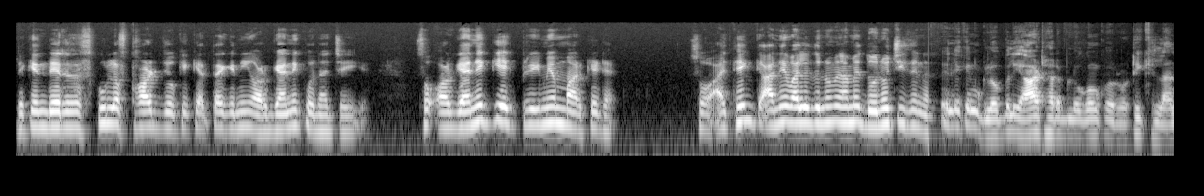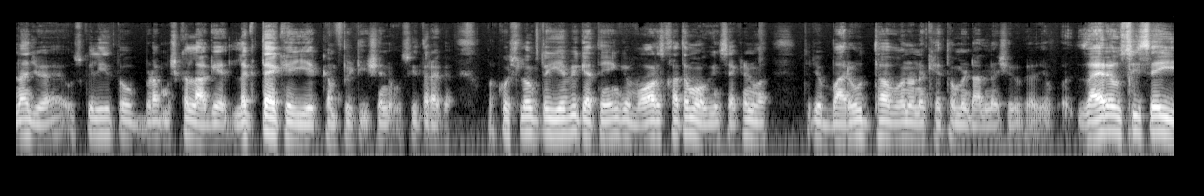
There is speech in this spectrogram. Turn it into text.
लेकिन there is a school of thought जो कि कहता है कि नहीं ऑर्गेनिक होना चाहिए। सो so, ऑर्गेनिक की एक प्रीमियम मार्केट है। सो आई थिंक आने वाले दिनों में हमें दोनों चीज़ें नज़र लेकिन ग्लोबली आठ अरब लोगों को रोटी खिलाना जो है उसके लिए तो बड़ा मुश्किल आगे लगता है कि ये कंपटीशन उसी तरह का। और कुछ लोग तो ये भी कहते हैं कि वॉर्स ख़त्म हो गई सेकेंड तो जो बारूद था वो उन्होंने खेतों में डालना शुरू कर दिया। ज़ाहिर है उसी से ही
